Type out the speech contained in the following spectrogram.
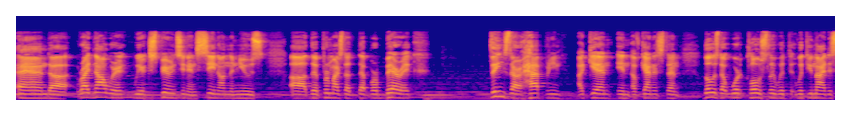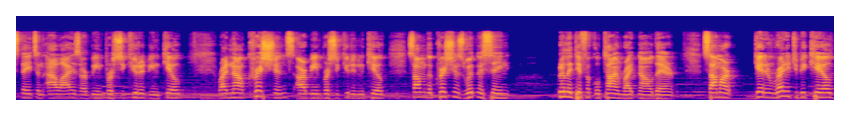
and uh, right now we're we're experiencing and seeing on the news uh, the pretty much the, that barbaric things that are happening again in Afghanistan. Those that work closely with, with United States and allies are being persecuted, being killed. Right now, Christians are being persecuted and killed. Some of the Christians witnessing really difficult time right now there. Some are getting ready to be killed.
